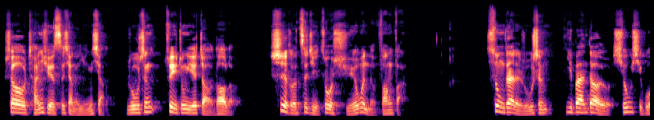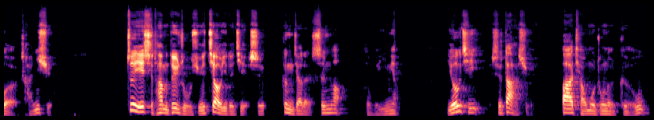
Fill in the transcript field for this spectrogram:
受禅学思想的影响，儒生最终也找到了适合自己做学问的方法。宋代的儒生一般都有修习过禅学，这也使他们对儒学教义的解释更加的深奥和微妙。尤其是《大学》八条目中的格物。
